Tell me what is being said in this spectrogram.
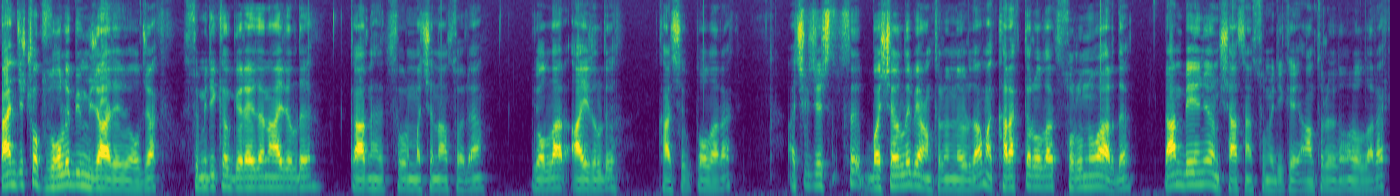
Bence çok zorlu bir mücadele olacak. Sumidika görevden ayrıldı. Gaziantepspor maçından sonra. Yollar ayrıldı karşılıklı olarak. Açıkçası başarılı bir antrenördü ama karakter olarak sorunu vardı. Ben beğeniyorum şahsen Sumidika'yı antrenör olarak.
